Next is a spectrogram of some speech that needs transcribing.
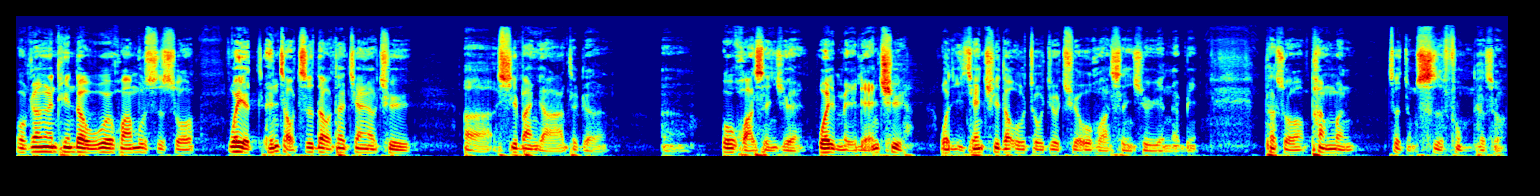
我刚刚听到吴卫华牧师说，我也很早知道他将要去呃西班牙这个嗯欧华神学院。我也每年去，我以前去到欧洲就去欧华神学院那边。他说盼望这种侍奉，他说。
